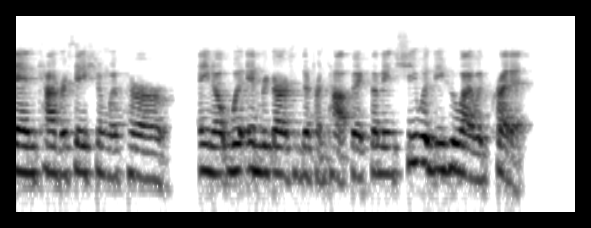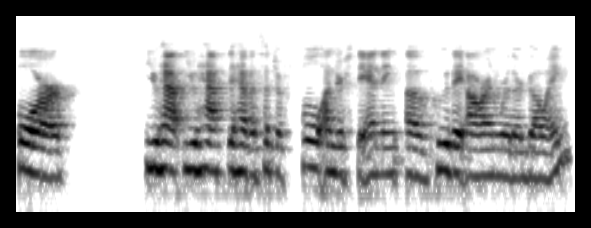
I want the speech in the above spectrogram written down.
in conversation with her, you know, in regards to different topics. I mean, she would be who I would credit for you have you have to have a, such a full understanding of who they are and where they're going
